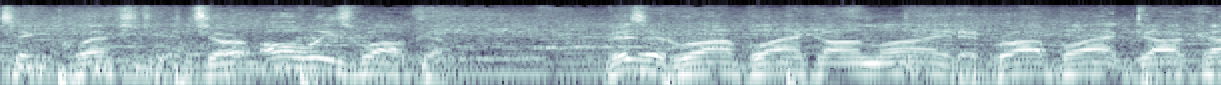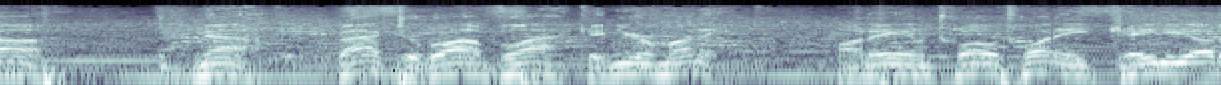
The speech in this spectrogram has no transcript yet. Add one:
Comments and questions are always welcome. Visit Rob Black online at robblack.com. Now, back to Rob Black and your money on AM 1220 KDOW.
